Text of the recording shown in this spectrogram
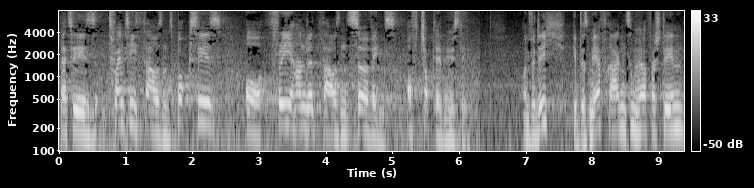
That is 20,000 boxes or 300,000 servings of chocolate muesli. Und für dich gibt es mehr Fragen zum Hörverstehen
